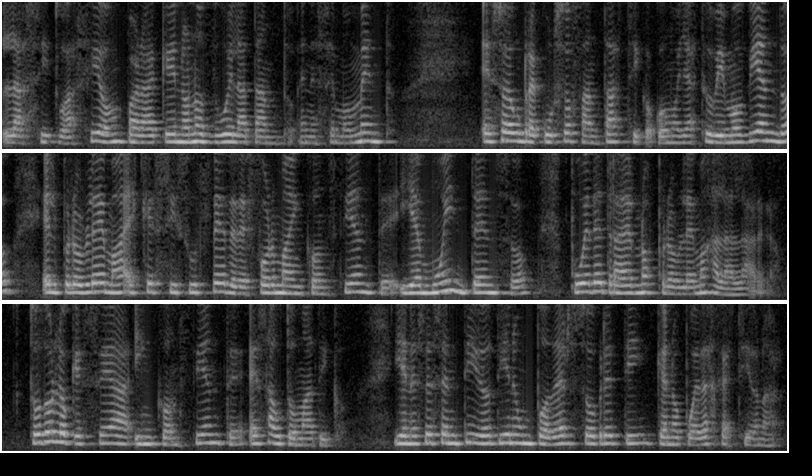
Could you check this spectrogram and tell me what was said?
la situación para que no nos duela tanto en ese momento. Eso es un recurso fantástico, como ya estuvimos viendo. El problema es que si sucede de forma inconsciente y es muy intenso, puede traernos problemas a la larga. Todo lo que sea inconsciente es automático y en ese sentido tiene un poder sobre ti que no puedes gestionar.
